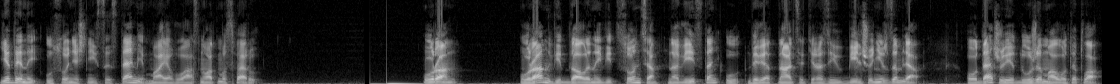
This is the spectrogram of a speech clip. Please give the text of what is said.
Єдиний у сонячній системі має власну атмосферу. Уран. Уран віддалений від Сонця на відстань у 19 разів більшу, ніж Земля. Одержує дуже мало тепла.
